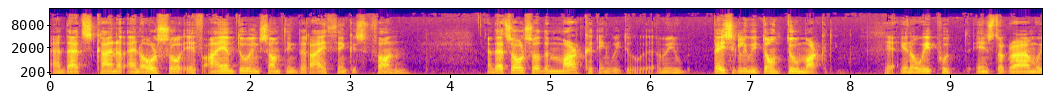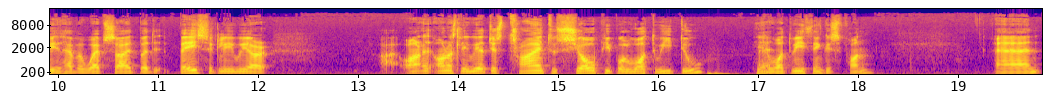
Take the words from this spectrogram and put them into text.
And that's kind of, and also if I am doing something that I think is fun, and that's also the marketing we do. I mean, basically we don't do marketing. yeah, You know, we put Instagram, we have a website, but basically we are, honestly, we are just trying to show people what we do yeah. and what we think is fun. And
